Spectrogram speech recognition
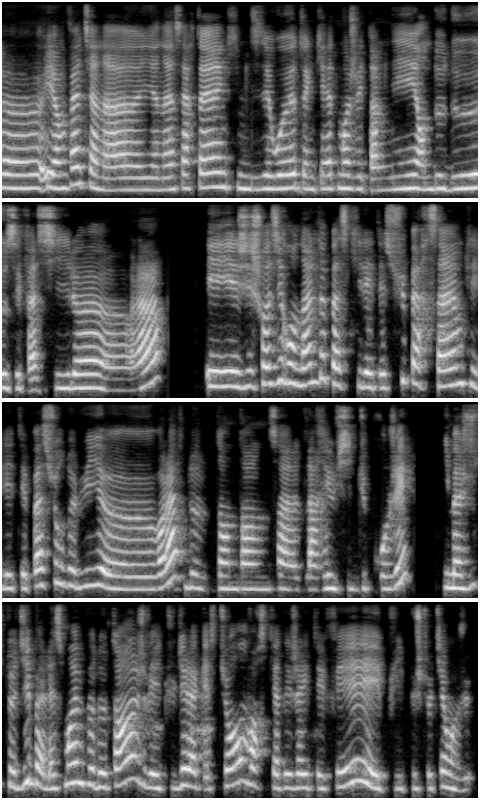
et en fait, il y en a, il y en a certains qui me disaient ouais, t'inquiète, moi je vais t'amener en 2-2, c'est facile, voilà. Et j'ai choisi Ronald parce qu'il était super simple, il était pas sûr de lui, voilà, de, dans, dans sa, de la réussite du projet. Il m'a juste dit, bah, laisse-moi un peu de temps, je vais étudier la question, voir ce qui a déjà été fait, et puis, puis je te tiens au jus.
